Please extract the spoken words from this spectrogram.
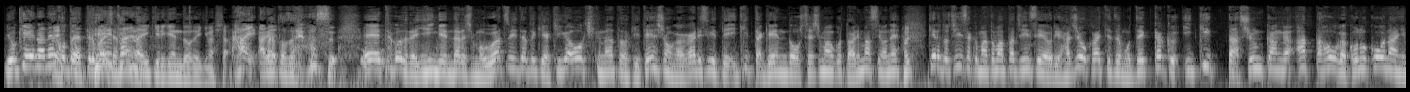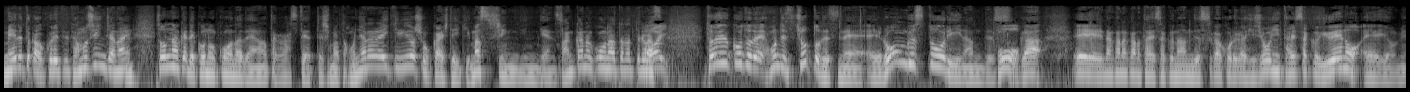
余計なね、ことやってる場合じゃないの平坦なイキリ言動でいきました。はい、ありがとうございます。えー、ということで、人間誰しも浮ついた時や気が大きくなった時、テンションが上がりすぎて生きった言動をしてしまうことありますよね。はいけれど、小さくまとまった人生より恥をかいてても、でっかく生きった瞬間があった方が、このコーナーにメールとか送れて楽しいんじゃない、その中でこのコーナーであなたがかつてやってしまったほにゃらら生きりを紹介していきます。新人間参加のコーナーとなっております。はいということで、本日ちょっとですね、えーロングストーリーなんですが、えーなかなかの対策なんですが、これが非常に対策ゆえの、えー読み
